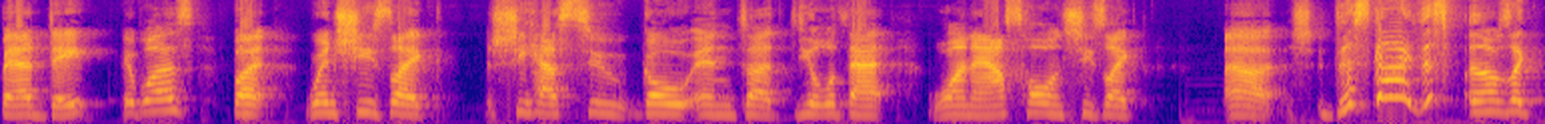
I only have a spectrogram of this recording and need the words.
bad date it was, but when she's like she has to go and uh, deal with that one asshole and she's like uh this guy this and I was like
